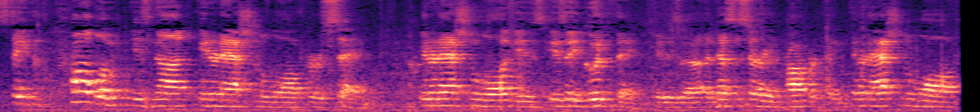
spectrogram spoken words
state that the problem is not international law per se. International law is, is a good thing. It is a, a necessary and proper thing. International law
